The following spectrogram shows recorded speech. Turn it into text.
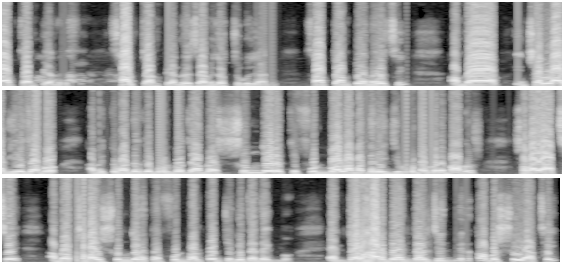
সাব চ্যাম্পিয়ন হয়েছি? সাব চ্যাম্পিয়ন হয়েছে আমি যতটুকু জানি। সাব চ্যাম্পিয়ন হয়েছি। আমরা ইনশাল্লাহ এগিয়ে যাব। আমি তোমাদেরকে বলব যে আমরা সুন্দর একটি ফুটবল আমাদের এই জীবননগরে মানুষ সবাই আছে। আমরা সবাই সুন্দর একটা ফুটবল প্রতিযোগিতা দেখব। একদল হারবে, একদল জিতবে তো অবশ্যই আছেই।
